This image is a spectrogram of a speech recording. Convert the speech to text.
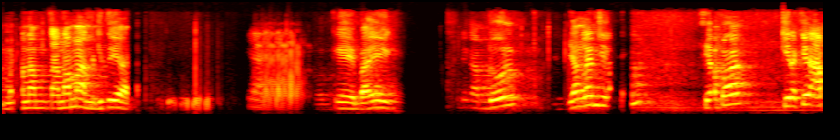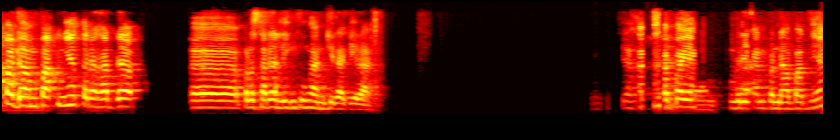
menanam tanaman gitu ya. Ya, Oke baik. Adik Abdul. Yang lain silakan. Siapa? Kira-kira apa dampaknya terhadap eh, pelestarian lingkungan kira-kira? Silakan siapa yang memberikan pendapatnya?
